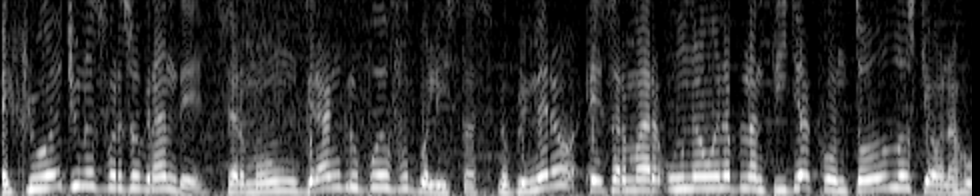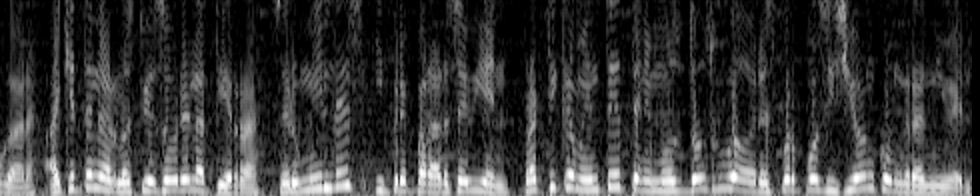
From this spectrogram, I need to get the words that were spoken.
El club ha hecho un esfuerzo grande, se armó un gran grupo de futbolistas. Lo primero es armar una buena plantilla con todos los que van a jugar. Hay que tener los pies sobre la tierra, ser humildes y prepararse bien. Prácticamente tenemos dos jugadores por posición con gran nivel.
